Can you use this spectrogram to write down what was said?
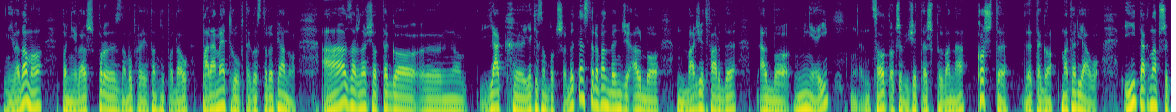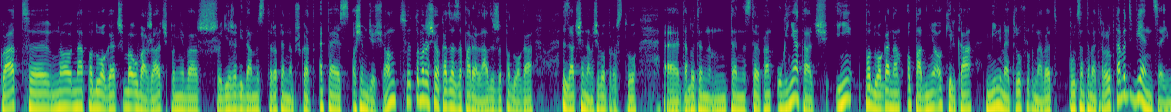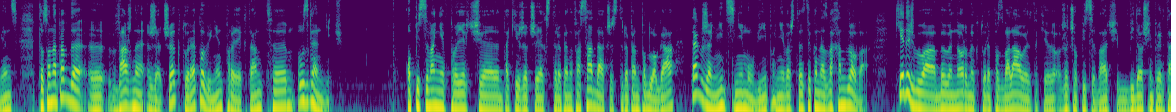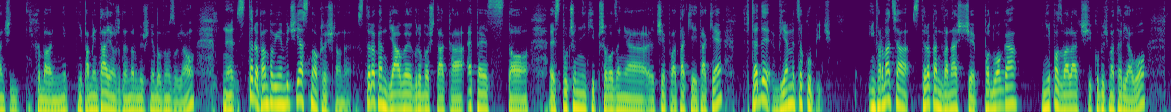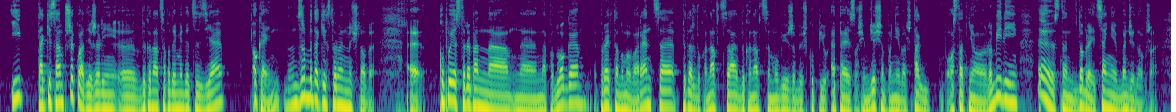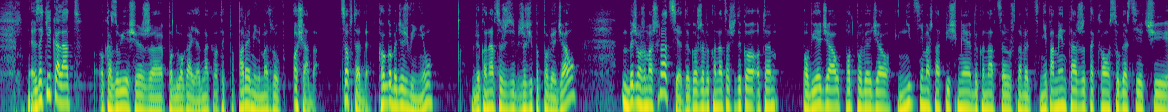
Nie wiadomo, ponieważ znowu projektant nie podał parametrów tego styropianu, a w zależności od tego, y, no, jak, jakie są potrzeby, ten styropian będzie albo bardziej twardy, albo mniej, co oczywiście też wpływa na koszty tego materiału. I tak na przykład e, no, na podłogę trzeba uważać, ponieważ jeżeli damy styropian na przykład EPS 80, to może się okazać za parę lat, że podłoga zacznie nam się po prostu e, ten, ten styropian ugniatać i podłoga nam opadnie o kilka milimetrów lub nawet pół centymetra lub nawet więcej, więc to są naprawdę e, ważne rzeczy, które powinien projektant uwzględnić. Opisywanie w projekcie takich rzeczy jak styropian fasada czy styropian podłoga także nic nie mówi, ponieważ to jest tylko nazwa handlowa. Kiedyś była, były normy, które pozwalały takie rzeczy opisywać. Widocznie projektanci chyba nie, nie pamiętają, że te normy już nie obowiązują. Styropian powinien być jasno określony. Styropian biały, grubość taka, EPS 100, współczynniki przewodzenia ciepła takie i takie. Wtedy wiemy, co kupić. Informacja styropian 12 podłoga nie pozwala ci kupić materiału. I taki sam przykład, jeżeli e, wykonawca podejmie decyzję, OK, no, zróbmy taki eksperyment myślowy. E, Kupujesz styropian na, na, podłogę, projektant umywa ręce, pytasz wykonawca, wykonawca mówi, żebyś kupił EPS 80, ponieważ tak ostatnio robili, jest ten w dobrej cenie, będzie dobrze. Za kilka lat okazuje się, że podłoga jednak o te parę milimetrów osiada. Co wtedy? Kogo będziesz winił? Wykonawca, że, że ci podpowiedział? Być może masz rację, tylko że wykonawca ci tylko o tym powiedział, podpowiedział, nic nie masz na piśmie, wykonawca już nawet nie pamięta, że taką sugestię ci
